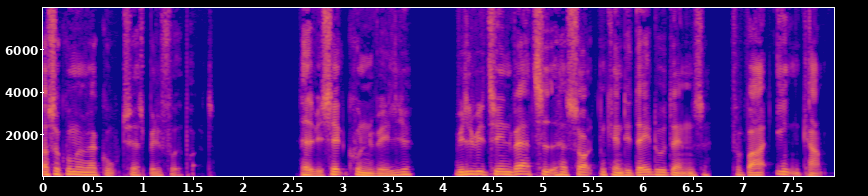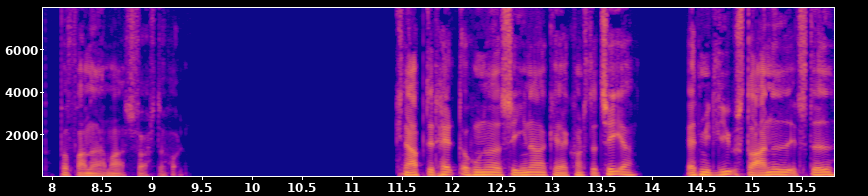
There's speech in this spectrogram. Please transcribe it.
og så kunne man være god til at spille fodbold. Havde vi selv kunnet vælge, ville vi til enhver tid have solgt en kandidatuddannelse for bare én kamp på Fremad Amagers første hold. Knap et halvt århundrede senere kan jeg konstatere, at mit liv strandede et sted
